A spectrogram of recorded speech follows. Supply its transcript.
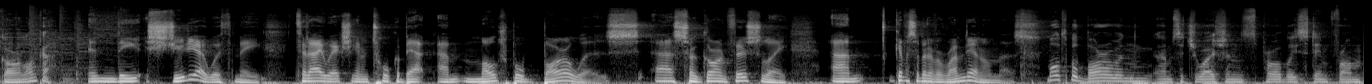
Goran Lonka. in the studio with me. Today, we're actually going to talk about um, multiple borrowers. Uh, so, Goran, firstly, um, give us a bit of a rundown on this. Multiple borrowing um, situations probably stem from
